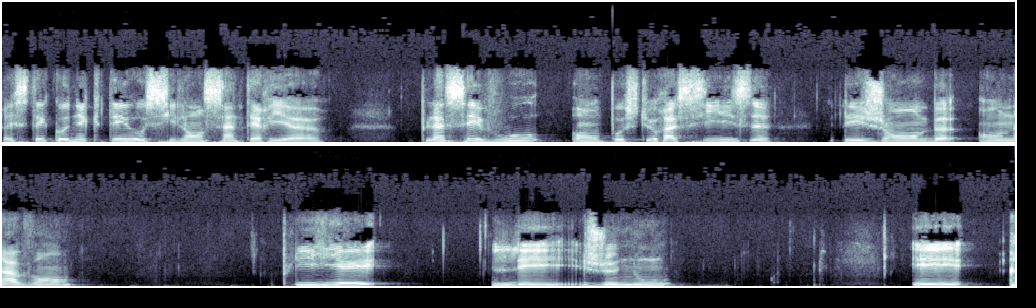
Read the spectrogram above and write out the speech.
Restez connecté au silence intérieur. Placez-vous en posture assise, les jambes en avant. Pliez les genoux et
